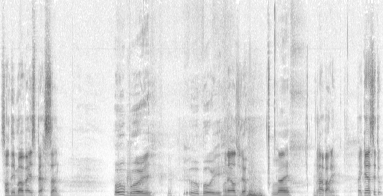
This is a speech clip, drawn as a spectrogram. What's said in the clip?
sont des mauvaises personnes. Oh boy. Oh boy. On est rendu là. Ouais. On va en parler. Fait que c'est tout.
